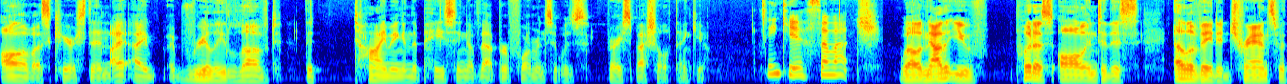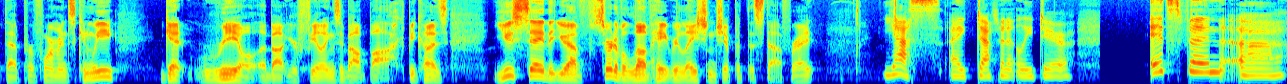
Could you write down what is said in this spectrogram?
all of us, Kirsten. I, I really loved the timing and the pacing of that performance. It was very special. Thank you. Thank you so much. Well, now that you've put us all into this elevated trance with that performance, can we get real about your feelings about Bach? Because you say that you have sort of a love hate relationship with this stuff, right? Yes, I definitely do. It's been a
